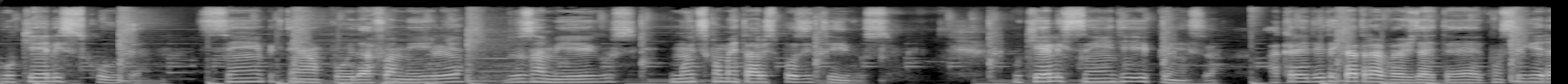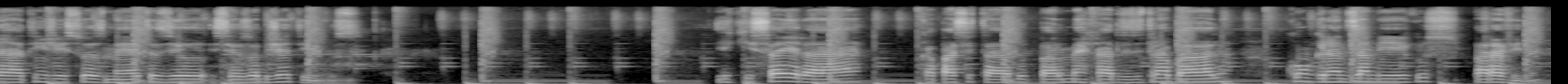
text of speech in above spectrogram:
O que ele escuta? Sempre tem apoio da família, dos amigos e muitos comentários positivos. O que ele sente e pensa? Acredita que através da ITE conseguirá atingir suas metas e seus objetivos. E que sairá capacitado para o mercado de trabalho com grandes amigos para a vida.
